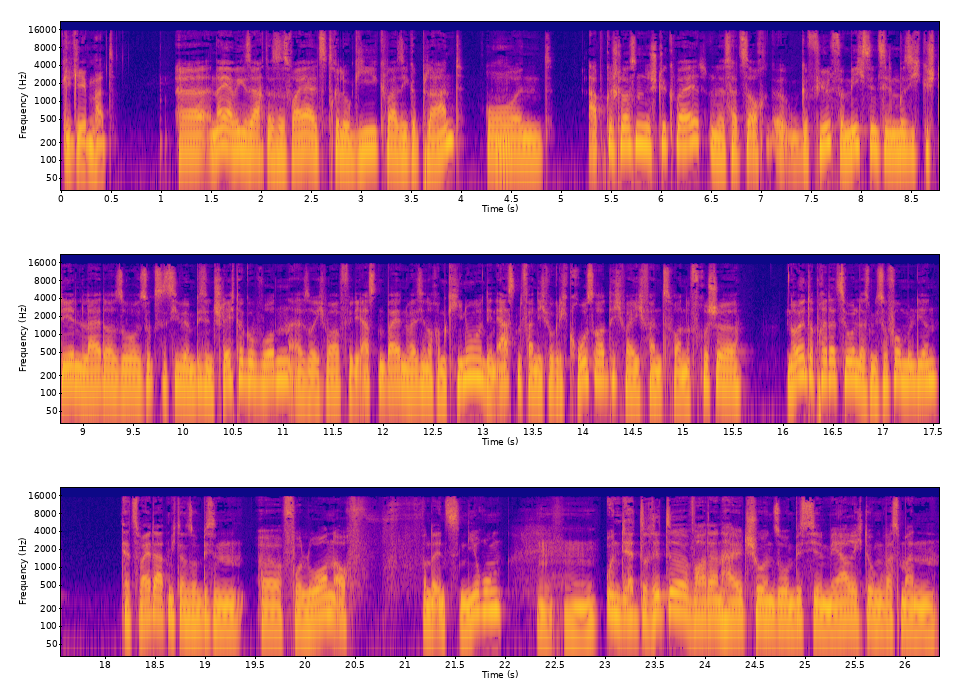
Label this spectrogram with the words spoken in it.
gegeben hat. Äh, naja, wie gesagt, also es war ja als Trilogie quasi geplant und abgeschlossen ein Stück weit. Und das hat es auch äh, gefühlt. Für mich sind sie, muss ich gestehen, leider so sukzessive ein bisschen schlechter geworden. Also ich war für die ersten beiden, weiß ich noch, im Kino. Den ersten fand ich wirklich großartig, weil ich fand, es war eine frische Neuinterpretation, lass mich so formulieren. Der zweite hat mich dann so ein bisschen äh, verloren, auch von der Inszenierung. Und der dritte war dann halt schon so ein bisschen mehr Richtung, was man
